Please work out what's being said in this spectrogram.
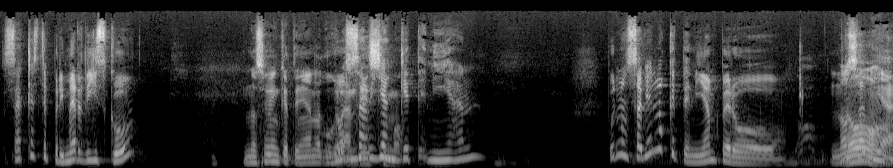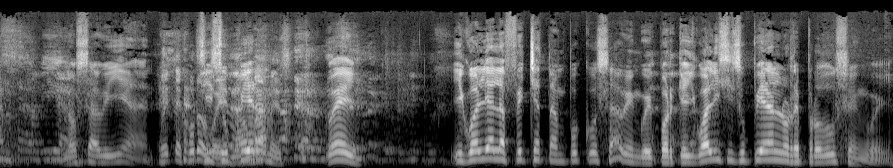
Saca este primer disco. No sabían que tenían algo No grandísimo. sabían qué tenían. Bueno, sabían lo que tenían, pero. No, No. sabían. No sabían. Güey, te juro, si güey, no supieran, mames. güey. Igual y a la fecha tampoco saben, güey, porque igual y si supieran lo reproducen, güey.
